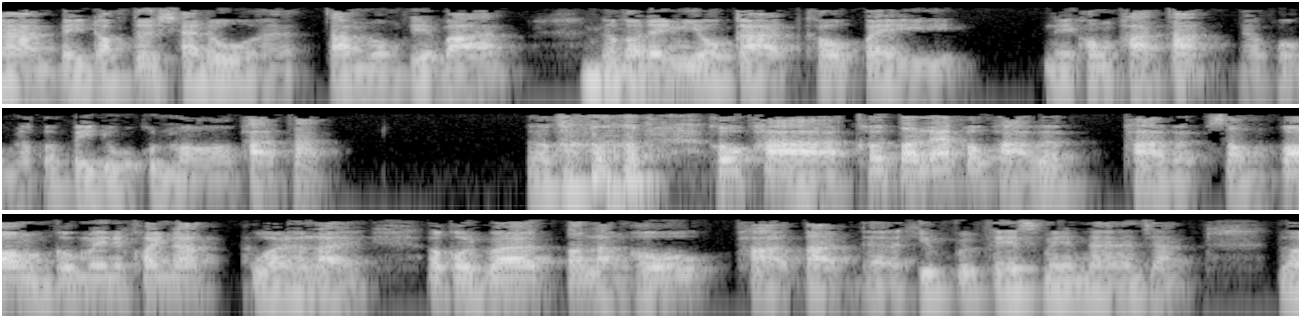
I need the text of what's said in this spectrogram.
งานไป doctor shadow ฮะตามโรงพยาบาล แล้วก็ได้มีโอกาสเข้าไปในห้องผ่าตัดนะผม แล้วก็ไปดูคุณหมอผ่าตัด แล้วเขาผ่าเขาตอนแรกเขาผ่าแบบผ่าแบบสองกล้องก็ไม่ได้ค่อยน่ากลัวเท่าไหร่ ปรากฏว่าตอนหลังเขาผ่าตัดเอ่อ hip replacement นะอาจารย์ แล้ว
